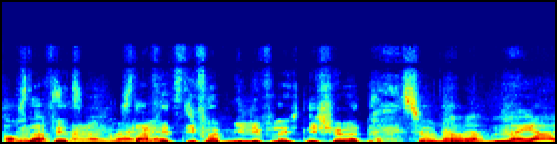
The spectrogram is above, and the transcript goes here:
das, darf, jetzt, das darf jetzt die Familie vielleicht nicht hören. Optional. Na, naja,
